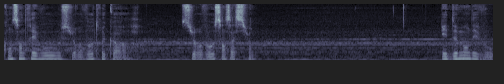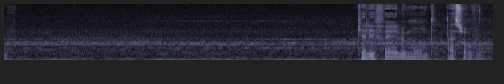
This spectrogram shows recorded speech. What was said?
Concentrez-vous sur votre corps, sur vos sensations. Et demandez-vous quel effet le monde a sur vous?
